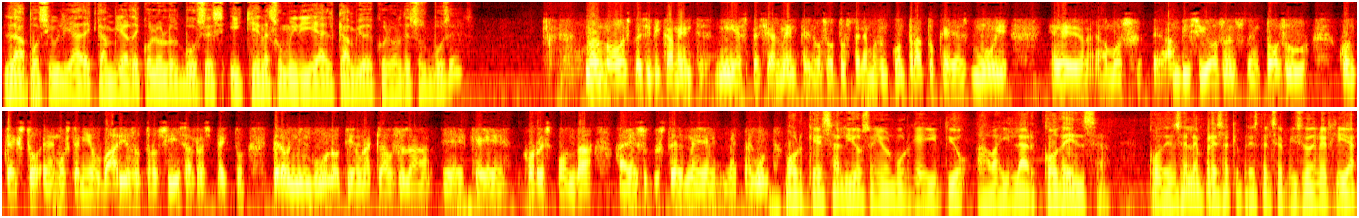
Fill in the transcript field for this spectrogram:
la posibilidad de cambiar de color los buses y quién asumiría el cambio de color de esos buses. No, no específicamente, ni especialmente. Nosotros tenemos un contrato que es muy, eh, digamos, ambicioso en, todo su contexto. Hemos tenido varios otros sí al respecto, pero ninguno tiene una cláusula eh, que corresponda a eso que usted me, me pregunta. ¿Por qué salió, señor Murgueitio, a bailar Codensa? Codensa es la empresa que presta el servicio de energía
